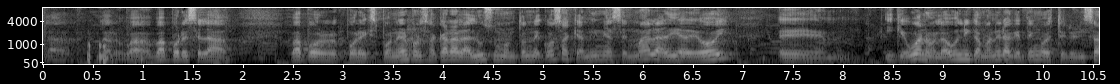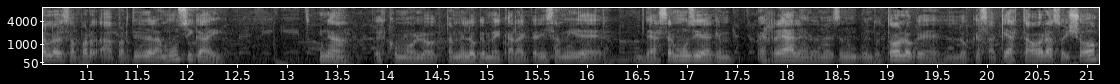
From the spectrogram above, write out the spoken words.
Claro, claro, va, por ese lado. Va por, exponer, por sacar a la luz un montón de cosas que a mí me hacen mal a día de hoy. Eh, y que bueno, la única manera que tengo de exteriorizarlo es a, partir de la música y, nada, es como lo, también lo que me caracteriza a mí de, hacer música que es real, ¿entendés? En un punto. Todo lo que, lo que saqué hasta ahora soy yo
